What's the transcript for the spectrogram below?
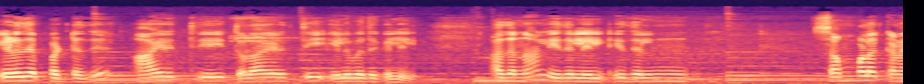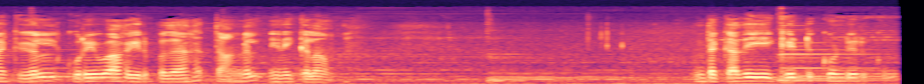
எழுதப்பட்டது ஆயிரத்தி தொள்ளாயிரத்தி எழுபதுகளில். அதனால் இதில் இதன் சம்பள கணக்குகள் குறைவாக இருப்பதாக தாங்கள் நினைக்கலாம். இந்த கதையை கேட்டுக்கொண்டிருக்கும்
